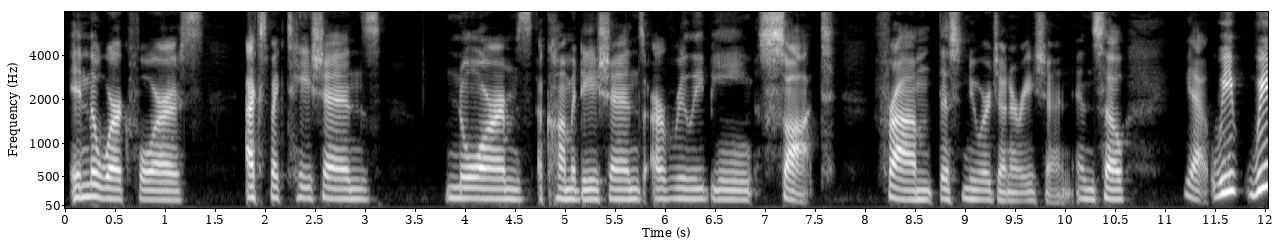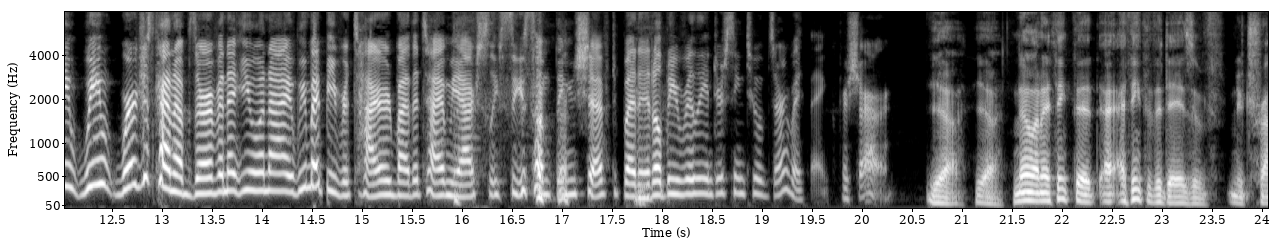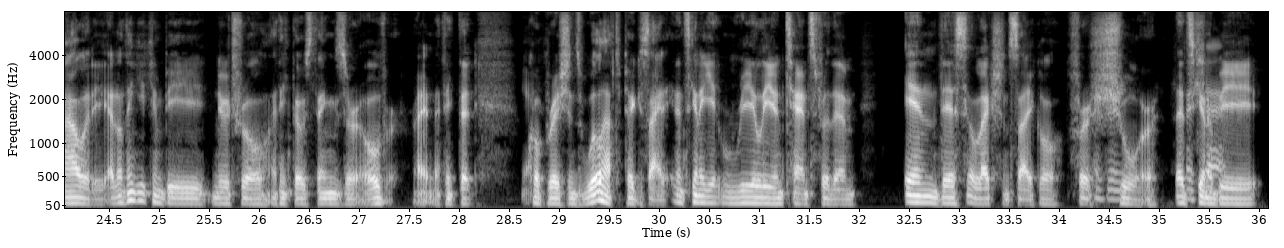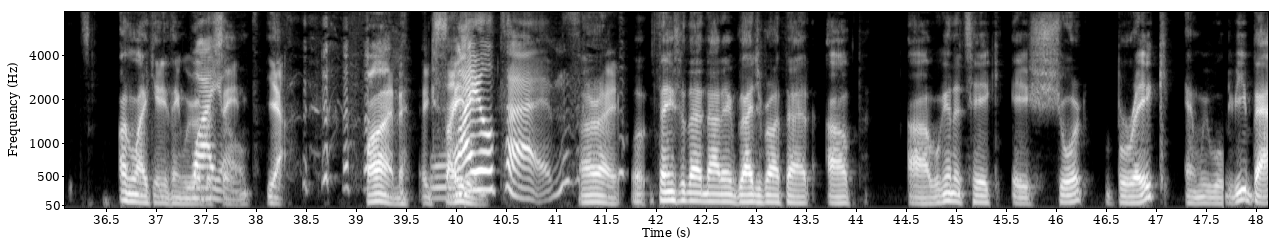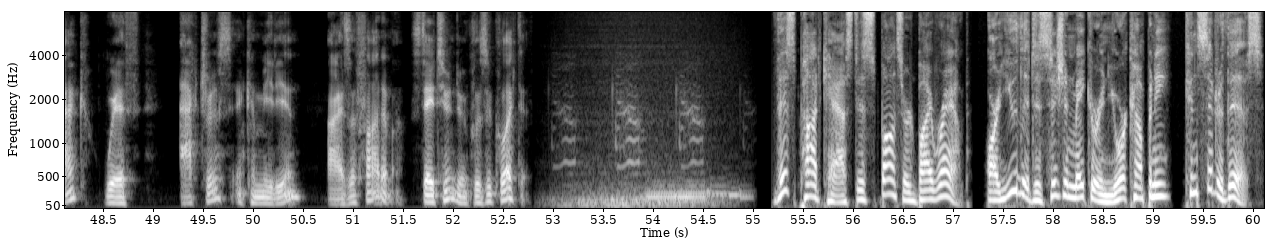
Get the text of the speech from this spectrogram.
in the workforce. Expectations, norms, accommodations are really being sought from this newer generation. And so yeah, we we we we're just kind of observing it. You and I, we might be retired by the time we actually see something shift, but it'll be really interesting to observe. I think for sure. Yeah, yeah. No, and I think that I think that the days of neutrality, I don't think you can be neutral. I think those things are over, right? And I think that Yeah. corporations will have to pick a side, and it's going to get really intense for them in this election cycle for Agreed. sure. It's For going to sure. be unlike anything we've ever seen. Yeah, fun, exciting. Wild times. All right. Well, thanks for that, Nadia. I'm glad you brought that up. Uh, we're going to take a short break and we will be back with actress and comedian Aizzah Fatima. Stay tuned to Inclusive Collective. This podcast is sponsored by Ramp. Are you the decision maker in your company? Consider this.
